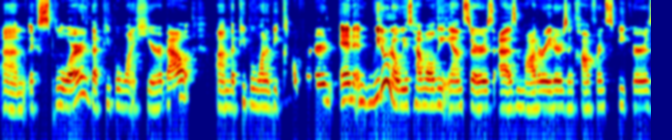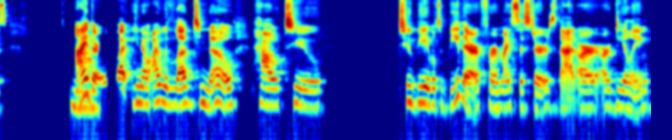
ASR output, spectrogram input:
um, explore, that people want to hear about, um, that people want to be comforted in. And we don't always have all the answers as moderators and conference speakers no. either. But, you know, I would love to know how to to be able to be there for my sisters that are are dealing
